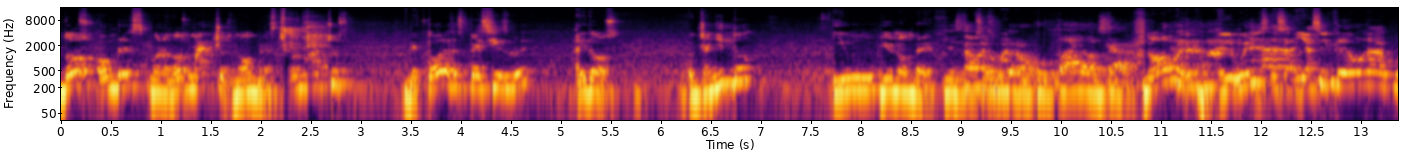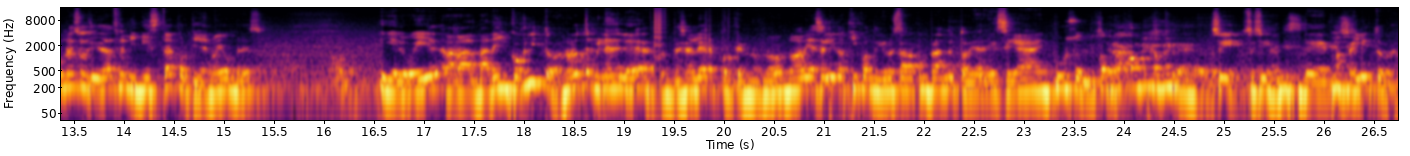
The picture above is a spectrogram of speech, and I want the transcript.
dos hombres, bueno, dos machos, no hombres, dos machos de todas las especies, güey. Hay dos: un changuito y un, y un hombre. y estaban súper ocupados, cara. No, güey. El güey o sea, ya se creó una, una sociedad feminista porque ya no hay hombres. Y el güey va, va de incógnito. No lo terminé de leer. Lo empecé a leer porque no, no, no había salido aquí cuando yo lo estaba comprando y todavía seguía en curso el cómic. Era cómico amigo de. Sí, sí, sí. De papelito, güey.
